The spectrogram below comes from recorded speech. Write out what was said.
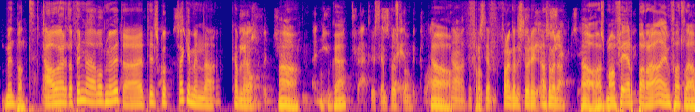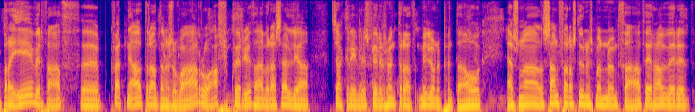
myndband. Já, það er þetta að finna, láta mig vita. Það er til sko tvekja minna We kaflega offered Ah, at the club. Já, Já, er Kristján, Astamila Já, það sem hann fer bara einfallega bara yfir það uh, hvernig aðdraðandan þessu var og af hverju það er verið að selja Jack Grealish fyrir 100 miljónu punta og er svona að sannfara stuðnismenninu um það að þeir hafi verið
